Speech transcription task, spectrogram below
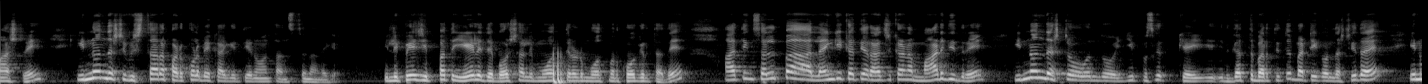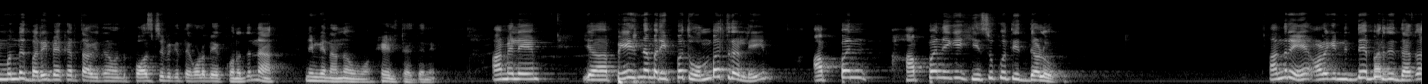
ಮಾಸ್ಟ್ರೆ ಇನ್ನೊಂದಷ್ಟು ವಿಸ್ತಾರ ಪಡ್ಕೊಳ್ಬೇಕಾಗಿತ್ತೇನೋ ಅಂತ ಅನಿಸ್ತು ನನಗೆ. ಇಲ್ಲಿ ಪೇಜ್ ಇಪ್ಪತ್ತೇಳಿದೆ, ಬಹುಶಃ ಅಲ್ಲಿ ಮೂವತ್ತೆರಡು, ಮೂವತ್ತ್ಮೂರಕ್ಕೆ ಹೋಗಿರ್ತದೆ. ಐ ಥಿಂಕ್ ಸ್ವಲ್ಪ ಲೈಂಗಿಕತೆ ರಾಜಕಾರಣ ಮಾಡಿದಿದ್ರೆ ಇನ್ನೊಂದಷ್ಟು ಒಂದು ಈ ಪುಸ್ತಕಕ್ಕೆ ಇದು ಗತ್ತು ಬರ್ತಿತ್ತು ಬಟ್ ಈಗ ಒಂದಷ್ಟು ಇದೆ. ಇನ್ನು ಮುಂದಕ್ಕೆ ಬರಿಬೇಕಾದ್ರೆ ತಾವು ಇದನ್ನು ಒಂದು ಪಾಸಿಟಿವ್ಗೆ ತಗೊಳ್ಬೇಕು ಅನ್ನೋದನ್ನು ನಿಮಗೆ ನಾನು ಹೇಳ್ತಾ ಇದ್ದೇನೆ. ಆಮೇಲೆ ಪೇಜ್ ನಂಬರ್ ಇಪ್ಪತ್ತೊಂಬತ್ತರಲ್ಲಿ ಅಪ್ಪನ್, ಅಪ್ಪನಿಗೆ ಹಿಸುಕುತ್ತಿದ್ದಳು. ಅಂದರೆ ಅವಳಿಗೆ ನಿದ್ದೆ ಬರೆದಿದ್ದಾಗ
